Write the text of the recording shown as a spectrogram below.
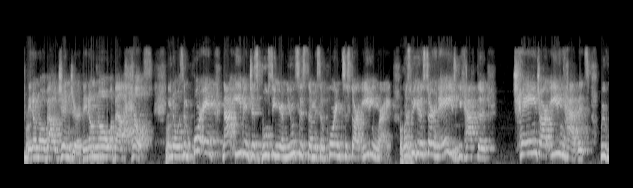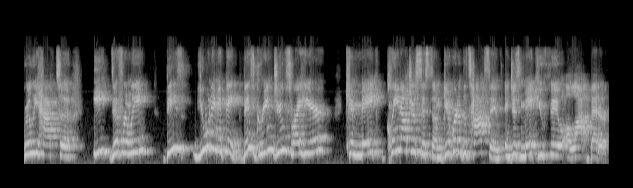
Right. They don't know about ginger. They don't know about health. Right. You know, it's important not even just boosting your immune system, it's important to start eating right. Once we get a certain age, we have to change our eating habits. We really have to eat differently. These, you wouldn't even think this green juice right here can make clean out your system, get rid of the toxins, and just make you feel a lot better.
